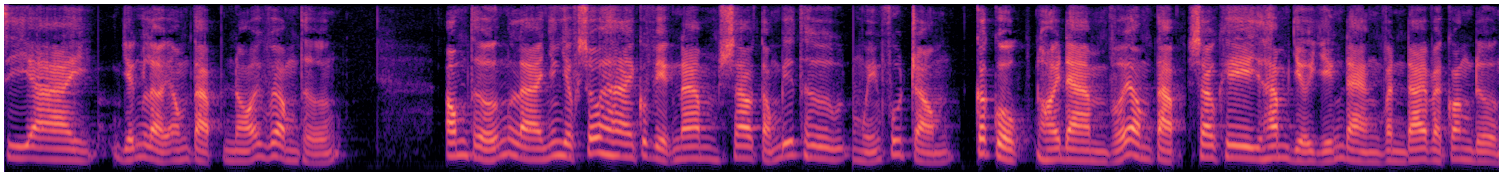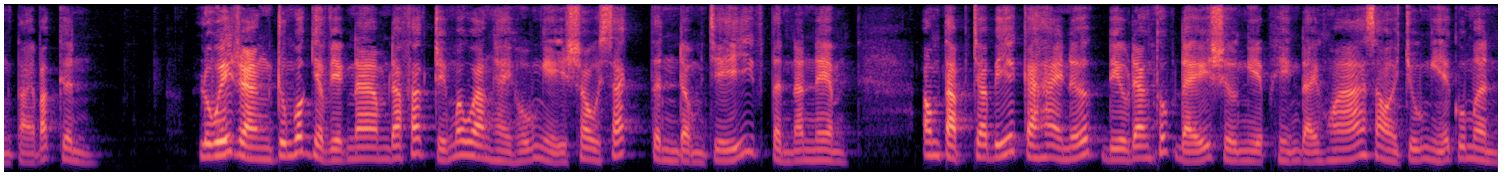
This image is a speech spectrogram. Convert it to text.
CI dẫn lời ông Tập nói với ông Thưởng. Ông Thưởng là nhân vật số 2 của Việt Nam sau Tổng bí thư Nguyễn Phú Trọng có cuộc hội đàm với ông Tập sau khi tham dự diễn đàn Vành đai và con đường tại Bắc Kinh. Lưu ý rằng Trung Quốc và Việt Nam đã phát triển mối quan hệ hữu nghị sâu sắc, tình đồng chí, tình anh em. Ông Tập cho biết cả hai nước đều đang thúc đẩy sự nghiệp hiện đại hóa xã hội chủ nghĩa của mình.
